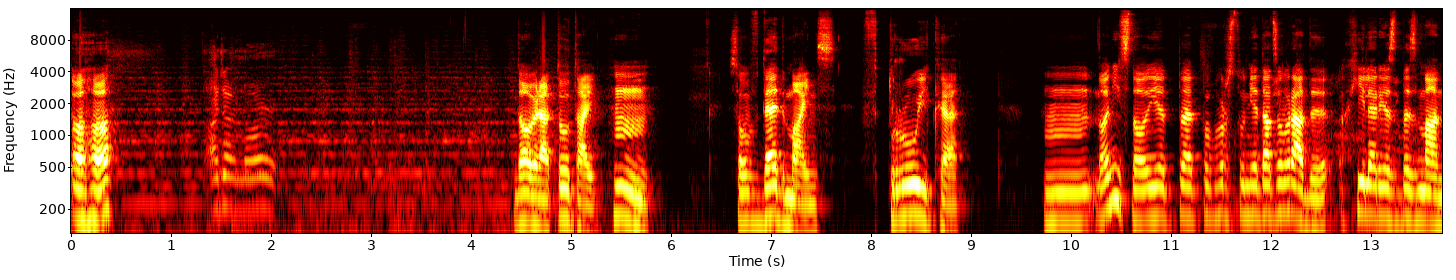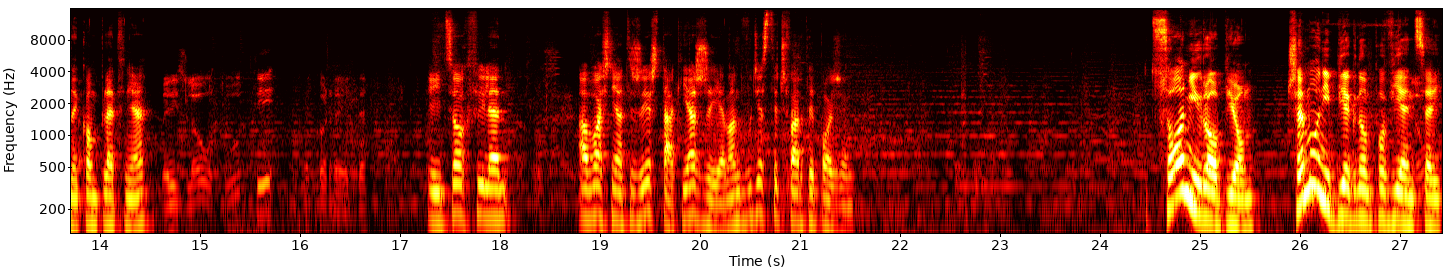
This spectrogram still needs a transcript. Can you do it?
Aha. I don't know. Dobra, tutaj. Hmm. Są w Dead Mines. W trójkę. Hmm, no nic, no je, pe, po prostu nie dadzą rady. Healer jest bez many kompletnie. E. I co chwilę... A właśnie, a ty żyjesz? Tak, ja żyję. Mam 24 poziom. Co oni robią? Czemu oni biegną po więcej?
